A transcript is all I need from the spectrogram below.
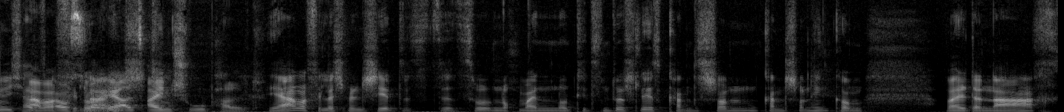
Ich habe Aber auch so vielleicht- eher als Einschub halt. Ja, aber vielleicht, wenn ich jetzt so noch meine Notizen durchlese, kann das schon, kann das schon hinkommen. Weil danach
